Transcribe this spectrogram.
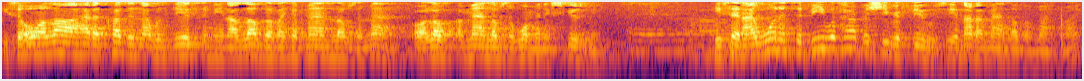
He said, Oh Allah, I had a cousin that was dear to me, and I loved her like a man loves a man, or love, a man loves a woman, excuse me. He said, I wanted to be with her, but she refused. Yeah, not a man love a man, right?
